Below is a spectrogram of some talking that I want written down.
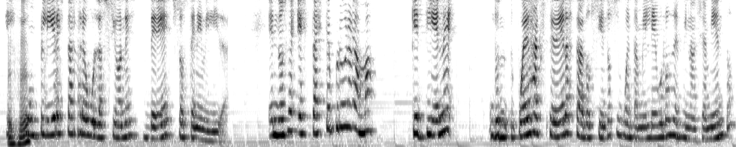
Sí, cumplir estas regulaciones de sostenibilidad. Entonces está este programa que tiene, donde puedes acceder hasta 250 mil euros de financiamiento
